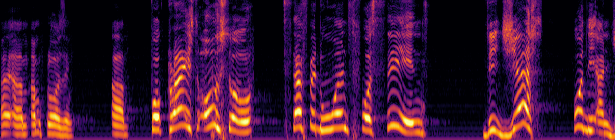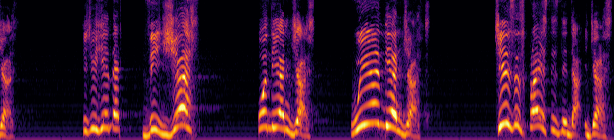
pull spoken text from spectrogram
I, um, I'm closing. Um, for Christ also suffered once for sins, the just for the unjust. Did you hear that? The just for the unjust. We are the unjust. Jesus Christ is the just.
